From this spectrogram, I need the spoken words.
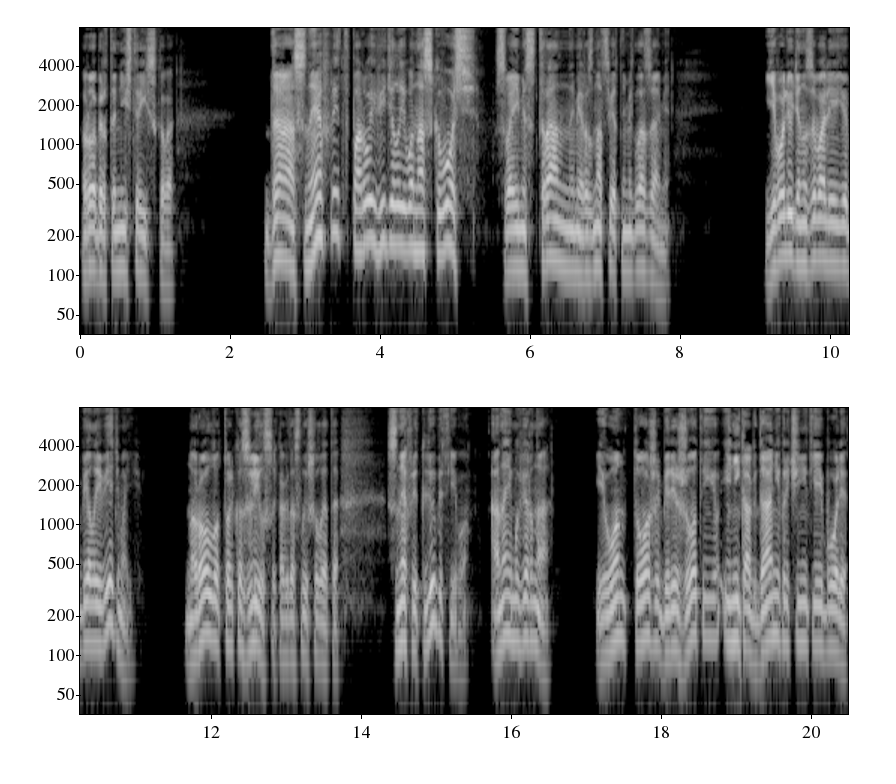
Роберта Нистрийского. Да, Снефрит порой видела его насквозь своими странными разноцветными глазами. Его люди называли ее белой ведьмой, но Ролло только злился, когда слышал это. Снефрит любит его, она ему верна. И он тоже бережет ее и никогда не причинит ей боли.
